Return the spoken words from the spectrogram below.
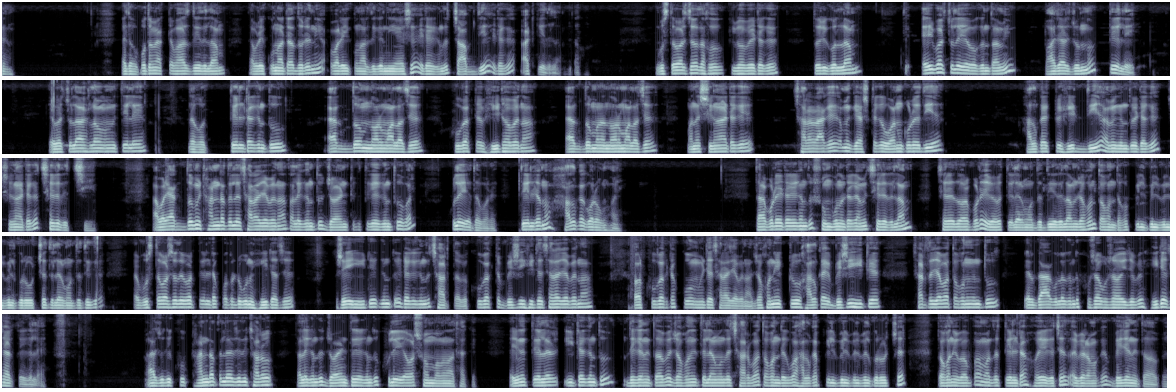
দেখো, প্রথমে একটা ভাঁজ দিয়ে দিলাম। তারপরে এই কোনাটা ধরে নিয়ে আবার এই কোনার দিকে নিয়ে এসে এটাকে কিন্তু চাপ দিয়ে এটাকে আটকিয়ে দিলাম, দেখো। বুঝতে পারছ? দেখো কীভাবে এটাকে তৈরি করলাম। তো এইবার চলে যাব কিন্তু আমি ভাজার জন্য তেলে। এবার চলে আসলাম আমি তেলে। দেখো, তেলটা কিন্তু একদম নর্মাল আছে, খুব একটা হিট হবে না, একদম মানে নর্মাল আছে। মানে সিঙ্গাড়াটাকে ছাড়ার আগে আমি গ্যাসটাকে অন করে দিয়ে হালকা একটু হিট দিয়ে আমি কিন্তু এটাকে সিঙ্গারাটাকে ছেড়ে দিচ্ছি। আবার একদমই ঠান্ডা তেলে ছাড়া যাবে না, তাহলে কিন্তু জয়েন্ট থেকে কিন্তু আবার খুলে যেতে পারে। তেল যেন হালকা গরম হয়। তারপরে এটাকে কিন্তু সম্পূর্ণটাকে আমি ছেড়ে দিলাম। ছেড়ে দেওয়ার পরে এইভাবে তেলের মধ্যে দিয়ে দিলাম যখন, তখন দেখো পিল পিল পিল পিল করে উঠছে তেলের মধ্যে থেকে। আর বুঝতে পারছ তো এবার তেলটা কতটুকুনি হিট আছে? সেই হিটে কিন্তু এটাকে কিন্তু ছাড়তে হবে। খুব একটা বেশি হিটে ছাড়া যাবে না। আবার খুব একটা কম হিটে ছাড়া যাবে না। যখনই একটু হালকা বেশি হিটে ছাড়তে যাবা, তখন কিন্তু এর গাগুলো কিন্তু ফোসা ফোসা হয়ে যাবে হিটে ছাড়তে গেলে। আর যদি খুব ঠান্ডা তেলে যদি ছাড়ো, তাহলে কিন্তু জয়েন্ট থেকে কিন্তু খুলে যাওয়ার সম্ভাবনা থাকে। এই জন্য তেলের ইটা কিন্তু দেখে নিতে হবে, যখনই তেলের মধ্যে ছাড়বা, তখন দেখবা হালকা পিল পিল পিল পিল করে উঠছে। তখনই ভাববা আমাদের তেলটা হয়ে গেছে, এবার আমাকে ভেজে নিতে হবে।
